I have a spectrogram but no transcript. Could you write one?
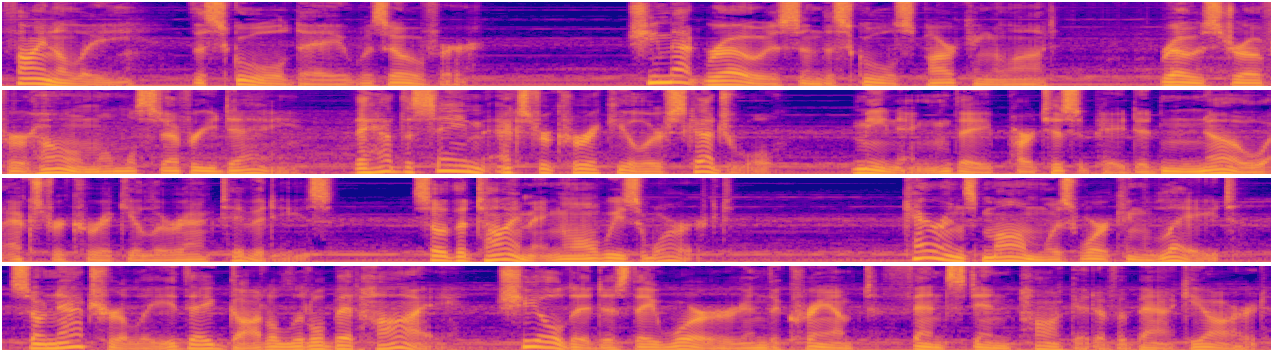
Finally, the school day was over. She met Rose in the school's parking lot. Rose drove her home almost every day. They had the same extracurricular schedule, meaning they participated in no extracurricular activities, so the timing always worked. Karen's mom was working late, so naturally they got a little bit high, shielded as they were in the cramped, fenced in pocket of a backyard.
